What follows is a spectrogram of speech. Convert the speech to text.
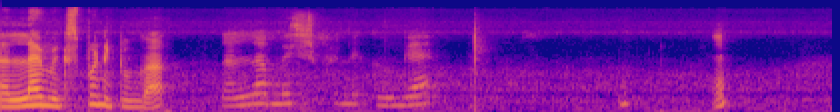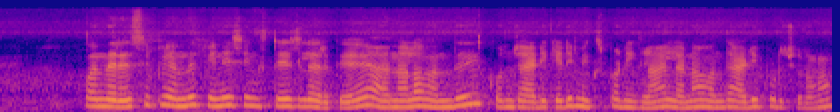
நல்லா மிக்ஸ் பண்ணிக்கோங்க. நல்லா மிக்ஸ் பண்ணிக்கோங்க. இப்போ இந்த ரெசிபி வந்து ஃபினிஷிங் ஸ்டேஜில் இருக்குது அதனால் வந்து கொஞ்சம் அடிக்கடி மிக்ஸ் பண்ணிக்கலாம். இல்லைன்னா வந்து அடி பிடிச்சிரும்.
